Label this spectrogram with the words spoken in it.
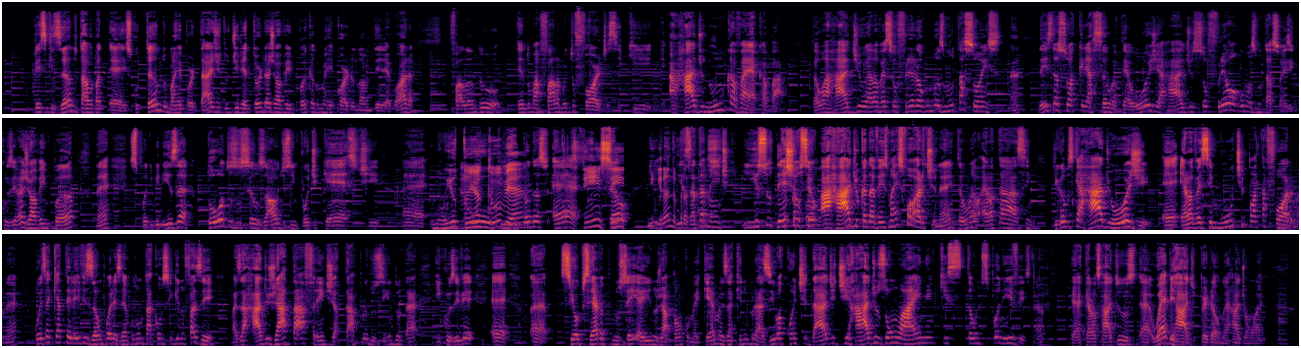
pesquisando, estava é, escutando uma reportagem do diretor da Jovem Pan, que eu não me recordo o nome dele agora, falando, tendo uma fala muito forte, assim, que a rádio nunca vai acabar. Então a rádio ela vai sofrer algumas mutações, né? Desde a sua criação até hoje, a rádio sofreu algumas mutações. Inclusive a Jovem Pan, né, disponibiliza todos os seus áudios em podcast, é, no YouTube, no YouTube é. todas é sim então, sim migrando para exatamente e isso deixa o seu a rádio cada vez mais forte né então ela, ela tá assim digamos que a rádio hoje é, ela vai ser multiplataforma né coisa que a televisão por exemplo não está conseguindo fazer mas a rádio já está à frente já está produzindo né inclusive é, é, se observa, não sei aí no Japão como é que é, mas aqui no Brasil a quantidade de rádios online que estão disponíveis, né? É aquelas rádios. É, web rádio, perdão, não é rádio online.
